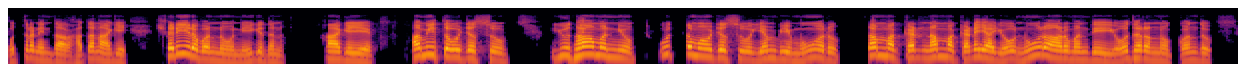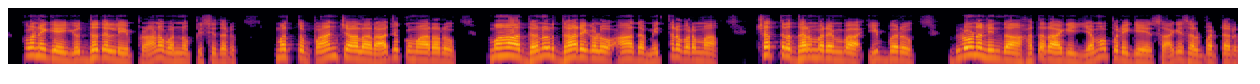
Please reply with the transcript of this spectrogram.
ಪುತ್ರನಿಂದ ಹತನಾಗಿ ಶರೀರವನ್ನು ನೀಗಿದನು. ಹಾಗೆಯೇ ಅಮಿತೌಜಸ್ಸು, ಯುಧಾಮನ್ಯು ಉತ್ತಮೌಜಸ್ಸು ಎಂಬಿ ಮೂವರು ತಮ್ಮ ಕ, ನಮ್ಮ ಕಡೆಯ ಯೋ ನೂರಾರು ಮಂದಿ ಯೋಧರನ್ನು ಕೊಂದು ಕೊನೆಗೆ ಯುದ್ಧದಲ್ಲಿ ಪ್ರಾಣವನ್ನೊಪ್ಪಿಸಿದರು. ಮತ್ತು ಪಾಂಚಾಲ ರಾಜಕುಮಾರರು ಮಹಾ ಧನುರ್ಧಾರಿಗಳು ಆದ ಮಿತ್ರವರ್ಮ ಛತ್ರಧರ್ಮರೆಂಬ ಇಬ್ಬರು ದ್ರೋಣನಿಂದ ಹತರಾಗಿ ಯಮಪುರಿಗೆ ಸಾಗಿಸಲ್ಪಟ್ಟರು.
